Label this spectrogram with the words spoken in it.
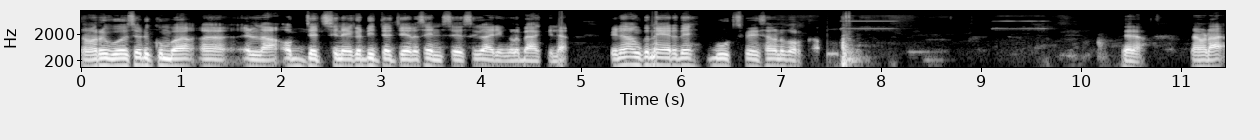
നമ്മൾ റിവേഴ്സ് എടുക്കുമ്പോൾ ഉള്ള ഒബ്ജക്ട്സിനെയൊക്കെ ഡിറ്റക്ട് ചെയ്യുന്ന സെൻസേഴ്സ് കാര്യങ്ങൾ ബാക്കില്ല പിന്നെ നമുക്ക് നേരത്തെ ബൂട്ട് സ്പേസ് അങ്ങോട്ട് തുറക്കാം. നമ്മുടെ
